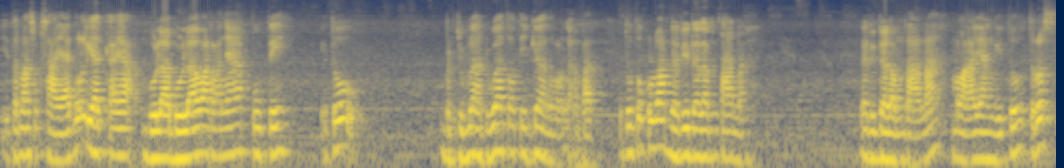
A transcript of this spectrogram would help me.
ya termasuk saya tuh lihat kayak bola-bola warnanya putih. Itu berjumlah dua atau tiga kalau nggak empat. Itu tuh keluar dari dalam tanah. Dari dalam tanah melayang gitu. Terus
